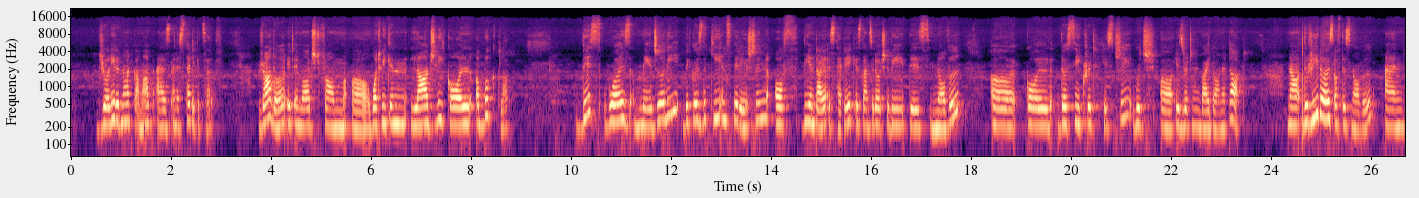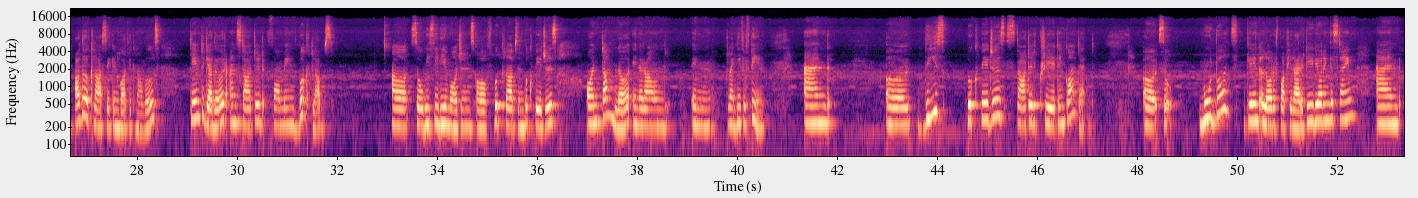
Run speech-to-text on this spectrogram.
really did not come up as an aesthetic itself. Rather, it emerged from uh, what we can largely call a book club. This was majorly because the key inspiration of the entire aesthetic is considered to be this novel uh, called The Secret History, which uh, is written by Donna Tartt. Now, the readers of this novel and other classic and gothic novels came together and started forming book clubs. Uh, so, we see the emergence of book clubs and book pages on Tumblr in around in 2015. And book pages started creating content. Uh, so, mood boards gained a lot of popularity during this time, and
